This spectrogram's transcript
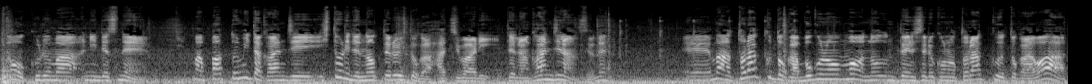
の車にですね、まあ、パッと見た感じ、1人で乗ってる人が8割ってな感じなんですよね。えーまあ、トラックとか僕のもう運転してるこのトラックとかは、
